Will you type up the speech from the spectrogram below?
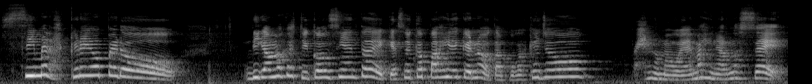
sí me las creo, pero digamos que estoy consciente de que soy capaz y de que no. Tampoco es que yo, bueno, me voy a imaginar, no sé,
